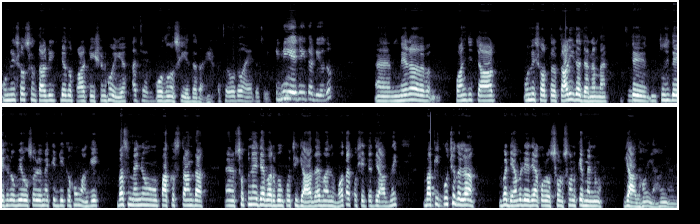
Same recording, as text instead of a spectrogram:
1947 ਚ ਜਦੋਂ ਪਾਰਟੀਸ਼ਨ ਹੋਈ ਹੈ ਅੱਛਾ ਜੀ। ਉਦੋਂ ਅਸੀਂ ਇੱਧਰ ਆਏ ਅੱਛਾ ਉਦੋਂ ਆਏ ਤੁਸੀਂ। ਕਿੰਨੀ ਏਜ ਸੀ ਤੁਹਾਡੀ ਉਦੋਂ? ਅਮ ਮੇਰਾ 5 4 1943 ਦਾ ਜਨਮ ਹੈ। ਤੇ ਤੁਸੀਂ ਦੇਖ ਲਓ ਵੀ ਉਸ ਵੇਲੇ ਮੈਂ ਕਿੱਡੀ ਕੁ ਹੋਵਾਂਗੀ। ਬਸ ਮੈਨੂੰ ਪਾਕਿਸਤਾਨ ਦਾ ਸੁਪਨੇ ਦੇ ਵਰਗੋਂ ਕੁਝ ਯਾਦ ਹੈ ਮੈਨੂੰ ਬਹੁਤਾ ਕੁਝ ਤੇ ਯਾਦ ਨਹੀਂ। ਬਾਕੀ। ਕੁਝ ਗੱਲਾਂ ਵੱਡਿਆਂ ਵਡੇਰਿਆਂ ਕੋਲੋਂ ਸੁਣ ਸੁਣ ਕੇ ਮੈਨੂੰ ਯਾਦ ਹੋਈਆਂ ਹੋਈਆਂ ਨੇ।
